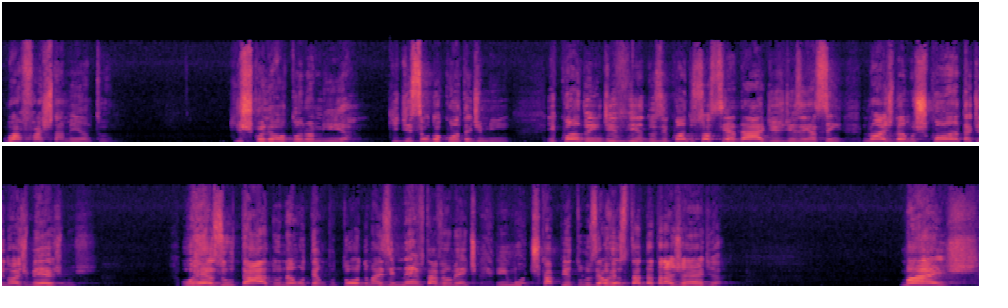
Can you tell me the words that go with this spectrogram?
o afastamento, que escolheu a autonomia, que disse: Eu dou conta de mim. E quando indivíduos e quando sociedades dizem assim, nós damos conta de nós mesmos, o resultado, não o tempo todo, mas inevitavelmente, em muitos capítulos, é o resultado da tragédia. Mas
